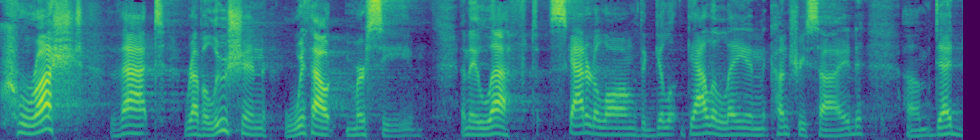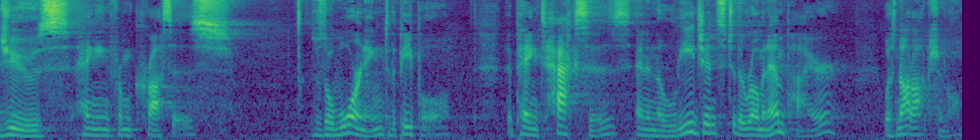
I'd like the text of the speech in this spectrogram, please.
crushed that revolution without mercy. And they left, scattered along the Galilean countryside, um, dead Jews hanging from crosses. This was a warning to the people that paying taxes and an allegiance to the Roman Empire was not optional.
